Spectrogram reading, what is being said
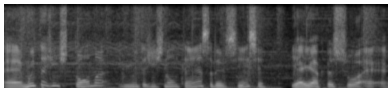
É, muita gente toma e muita gente não tem essa deficiência, e aí a pessoa é, é,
